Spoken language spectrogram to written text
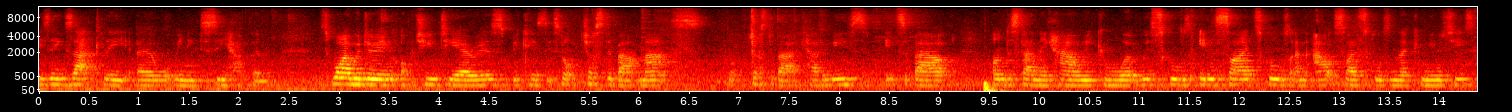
is exactly uh, what we need to see happen. It's why we're doing opportunity areas because it's not just about MATs, not just about academies, it's about understanding how we can work with schools inside schools and outside schools and their communities.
